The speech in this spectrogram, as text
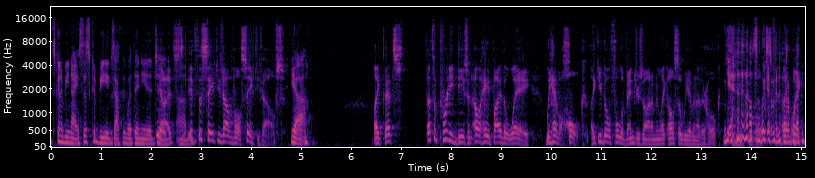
it's going to be nice. This could be exactly what they needed to. Yeah, it's um, it's the safety valve of all safety valves. yeah, Like that's that's a pretty decent. Oh, hey, by the way, we have a Hulk. Like you go full Avengers on him, and like also we have another Hulk. yeah. And also we have another Like wait,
